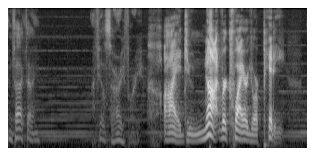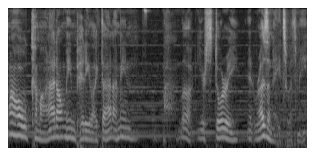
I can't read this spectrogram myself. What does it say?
In fact, I I feel sorry for you. I do not require your pity. Oh, come on. I don't mean pity like that. I mean, look, your story, it resonates with me.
